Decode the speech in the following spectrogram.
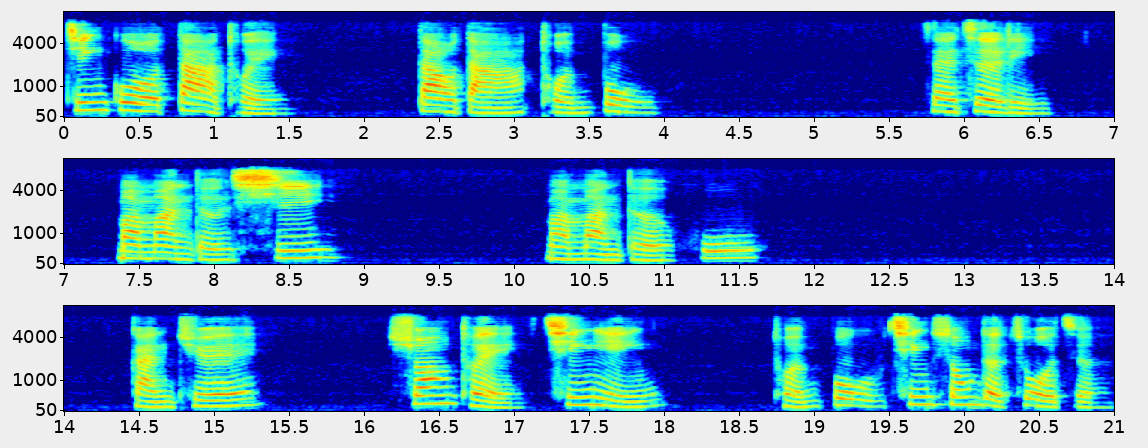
经过大腿，到达臀部，在这里慢慢的吸，慢慢的呼。感觉双腿轻盈，臀部轻松的坐着，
